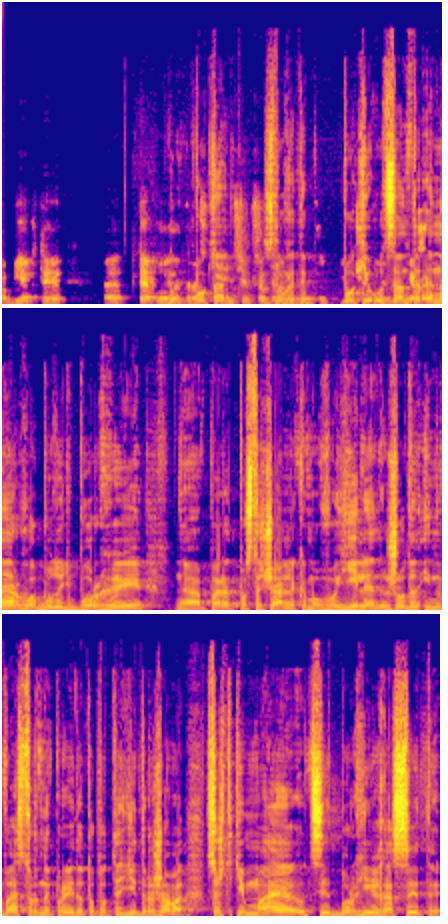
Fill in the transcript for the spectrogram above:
об'єкти е, теплоелектростанції. Поки, слухайте, поки у центр енерго будуть борги е, перед постачальниками вугілля, жоден інвестор не прийде. Тобто тоді держава все ж таки має ці борги гасити.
